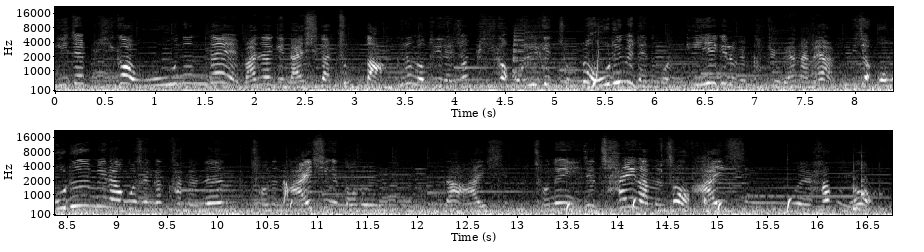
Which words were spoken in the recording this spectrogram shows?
이제 비가 오는데 만약에 날씨가 춥다. 그러면 어떻게 되죠? 비가 얼겠죠. 그럼 얼음이 되는 거예요. 이 얘기를 왜 갑자기 왜 하냐면 이제 얼음이라고 생각하면은 저는 아이싱에 떠오릅니다. 아이싱. 저는 이제 차에 가면서 아이싱을 하고요.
